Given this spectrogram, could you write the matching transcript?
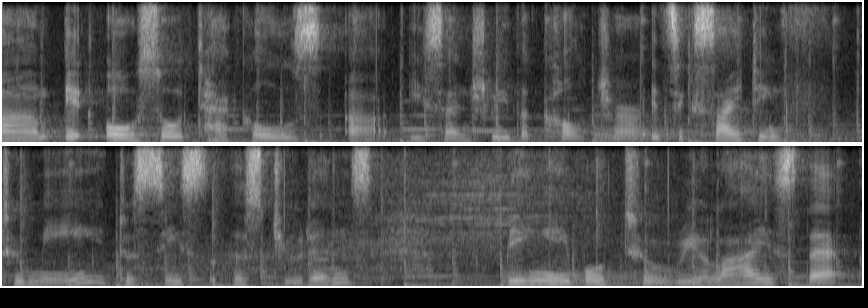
Um, it also tackles uh, essentially the culture. It's exciting to me to see the students being able to realize that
